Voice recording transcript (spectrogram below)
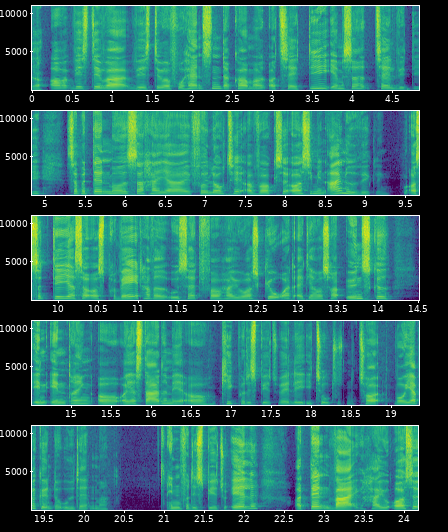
Ja. Og hvis det, var, hvis det var fru Hansen, der kom og, og talte de, jamen så talte vi de. Så på den måde, så har jeg fået lov til at vokse også i min egen udvikling. Og så det, jeg så også privat har været udsat for, har jo også gjort, at jeg også har ønsket en ændring, og, og jeg startede med at kigge på det spirituelle i 2012, hvor jeg begyndte at uddanne mig inden for det spirituelle, og den vej har jo også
